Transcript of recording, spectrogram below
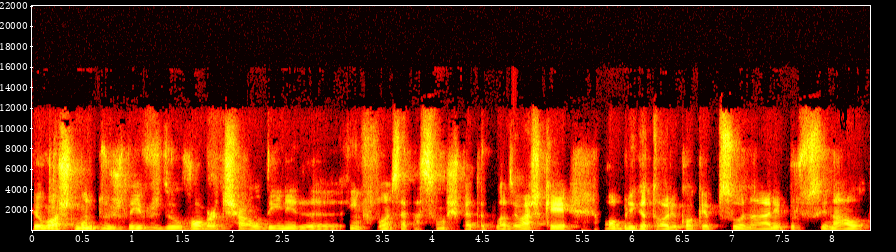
eu gosto muito dos livros do Robert Cialdini de influência, Epá, são espetaculares. Eu acho que é obrigatório qualquer pessoa na área profissional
